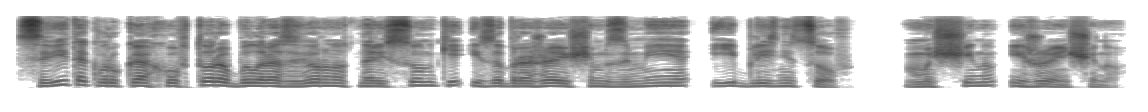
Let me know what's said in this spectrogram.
Свиток в руках Хуфтора был развернут на рисунке, изображающем змея и близнецов мужчину и женщину.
